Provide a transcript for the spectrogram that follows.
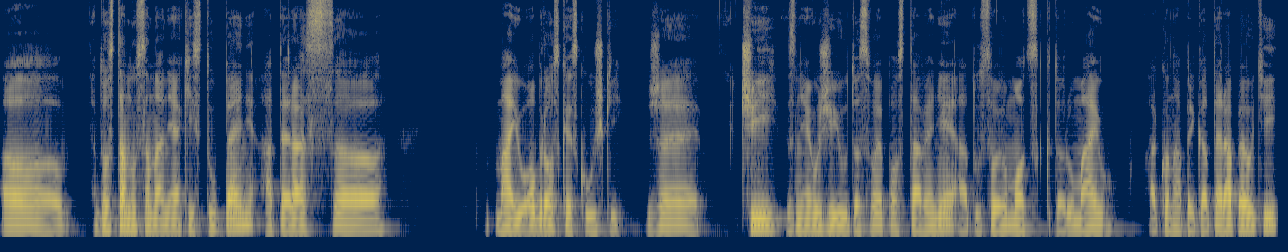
Uh, dostanú sa na nejaký stupeň a teraz uh, majú obrovské skúšky, že či zneužijú to svoje postavenie a tú svoju moc, ktorú majú ako napríklad terapeuti,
